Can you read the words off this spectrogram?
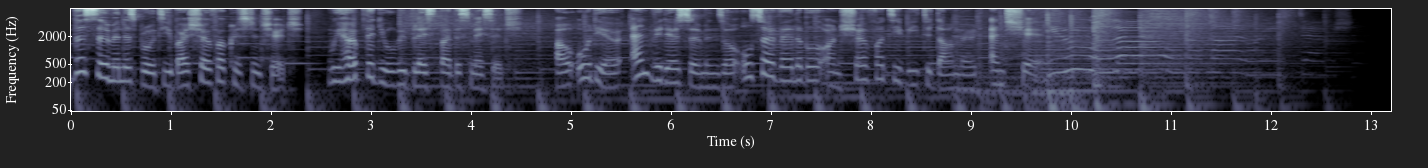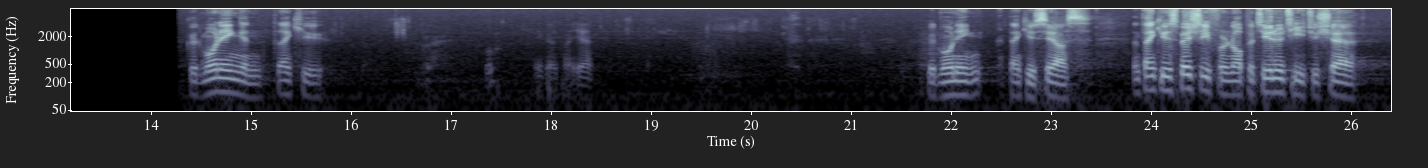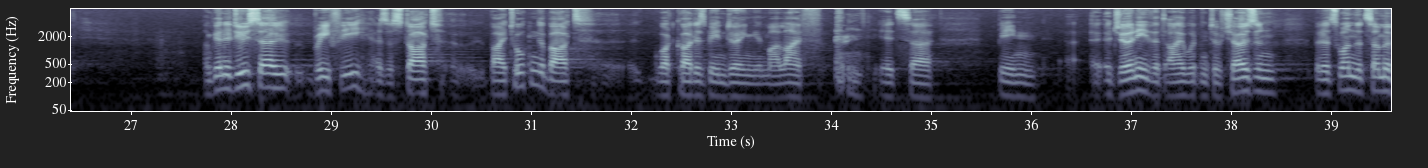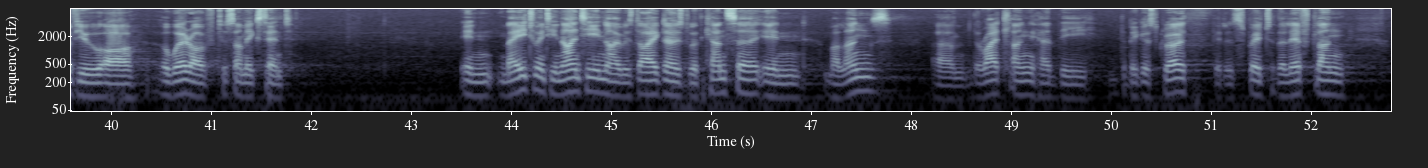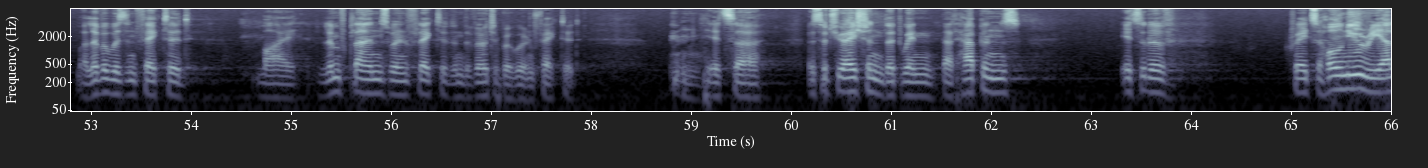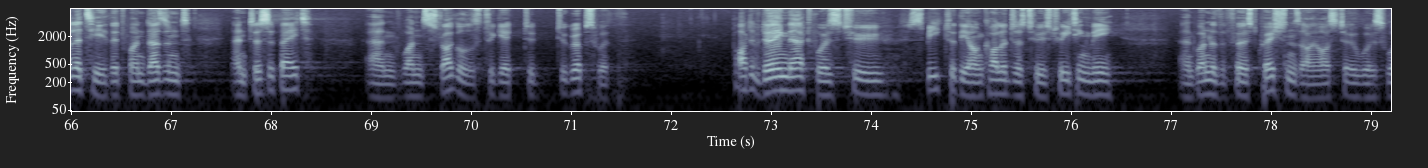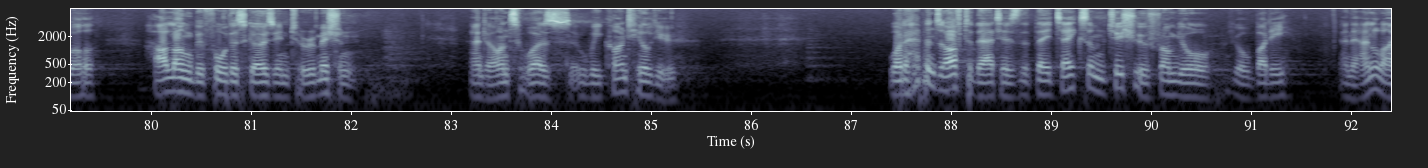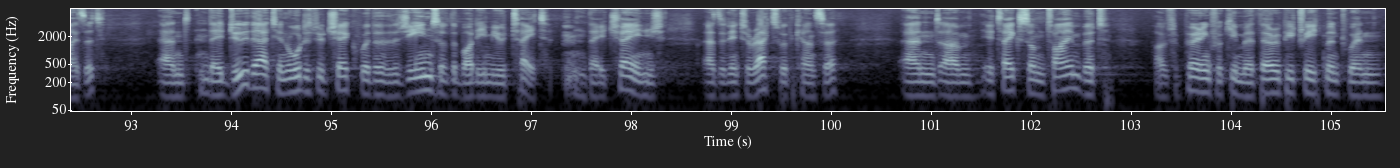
This sermon is brought to you by Shofar Christian Church. We hope that you will be blessed by this message. Our audio and video sermons are also available on Shofar TV to download and share. Good morning and thank you. There goes my ear. Good morning. Thank you, Sias. And thank you especially for an opportunity to share. I'm going to do so briefly as a start by talking about what God has been doing in my life. it's uh, been a journey that I wouldn't have chosen, but it's one that some of you are aware of to some extent. In May 2019, I was diagnosed with cancer in my lungs. Um, the right lung had the, the biggest growth, it had spread to the left lung. My liver was infected, my lymph glands were infected, and the vertebrae were infected. it's a, a situation that when that happens, it sort of creates a whole new reality that one doesn't anticipate and one struggles to get to, to grips with. Part of doing that was to speak to the oncologist who is treating me, and one of the first questions I asked her was, Well, how long before this goes into remission? And her answer was, We can't heal you. What happens after that is that they take some tissue from your, your body and they analyze it, and they do that in order to check whether the genes of the body mutate. they change as it interacts with cancer, and um, it takes some time, but I was preparing for chemotherapy treatment when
